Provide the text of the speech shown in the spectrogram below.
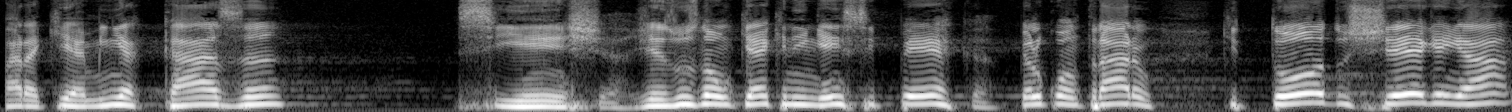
para que a minha casa se encha. Jesus não quer que ninguém se perca, pelo contrário, que todos cheguem a,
